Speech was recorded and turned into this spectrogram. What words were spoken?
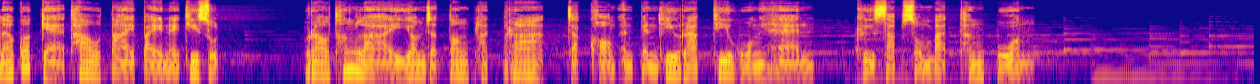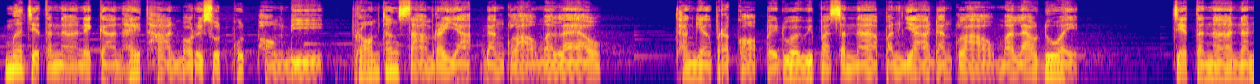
แล้วก็แก่เท่าตายไปในที่สุด เราทั้งหลายย่อมจะต้องพลัดพรากจากของอันเป็นที่รักที่หวงแหน คือทรัพย์สมบัติทั้งปวง เมื่อเจตนาในการให้ทานบริสุทธิ์ผุดผ่องดี พร้อมทั้งสามระยะดังกล่าวมาแล้ว ทั้งยังประกอบไปด้วยวิปัสสนาปัญญาดังกล่าวมาแล้วด้วย เจตนานั้น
